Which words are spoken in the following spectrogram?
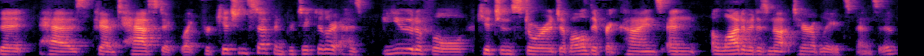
that has fantastic, like for kitchen stuff in particular, it has beautiful kitchen storage of all different kinds, and a lot of it is not terribly expensive.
